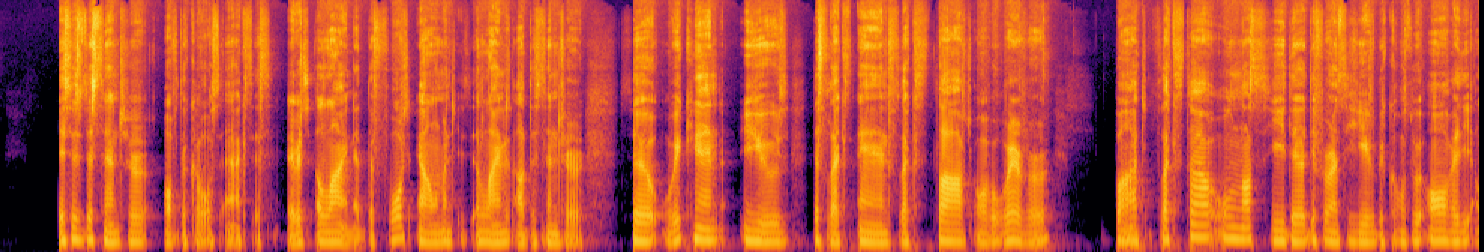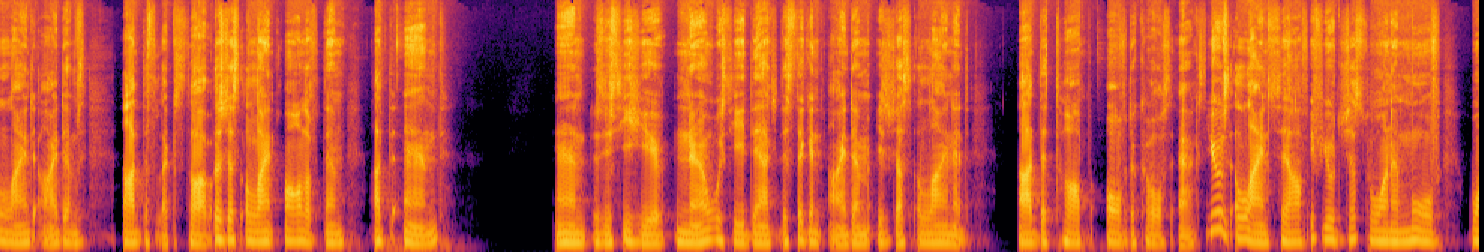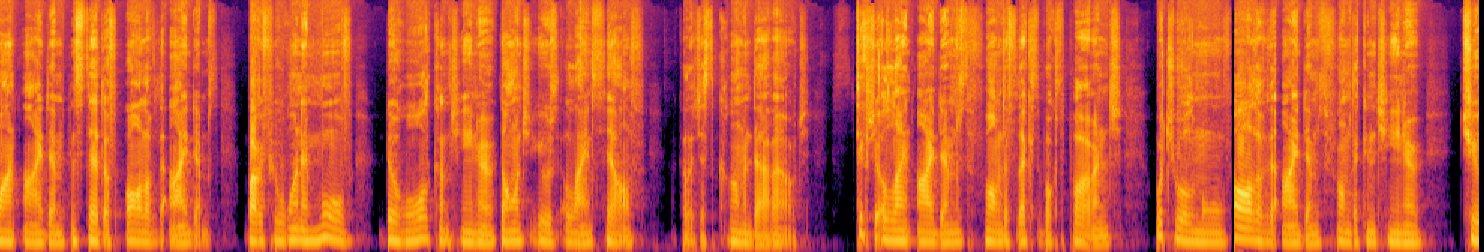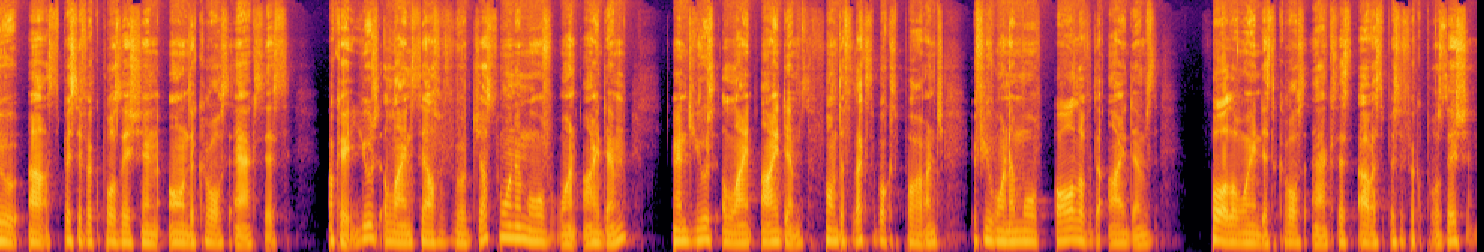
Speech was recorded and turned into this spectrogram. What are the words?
This is the center of the cross axis. It is aligned. The fourth element is aligned at the center. So we can use the flex end, flex start, or wherever, but flex start will not see the difference here because we already aligned items at the flex start. Let's just align all of them at the end. And as you see here, now we see that the second item is just aligned at the top of the cross axis. Use align self if you just want to move one item instead of all of the items. But if you want to move the whole container, don't use align self. Okay, let's just comment that out. Stick to align items from the Flexbox parent, which will move all of the items from the container to a specific position on the cross axis. Okay, use align self if you just want to move one item and use align items from the Flexbox parent if you want to move all of the items following this cross axis at a specific position.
